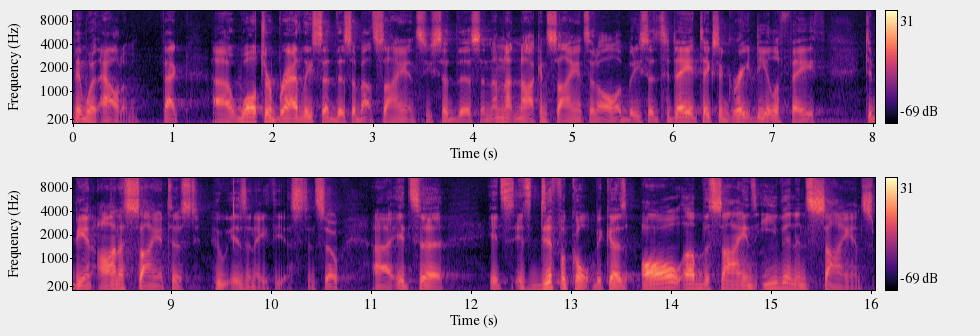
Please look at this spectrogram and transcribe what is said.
than without Him. In fact, uh, Walter Bradley said this about science. He said this, and I'm not knocking science at all, but he said, Today it takes a great deal of faith to be an honest scientist who is an atheist. And so uh, it's, a, it's, it's difficult because all of the signs, even in science,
